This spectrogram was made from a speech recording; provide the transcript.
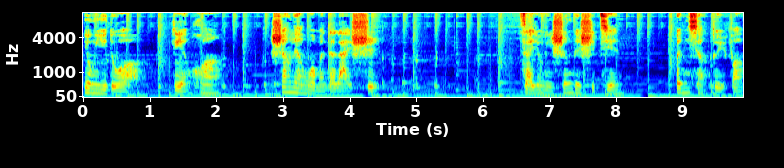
用一朵莲花商量我们的来世，再用一生的时间奔向对方。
